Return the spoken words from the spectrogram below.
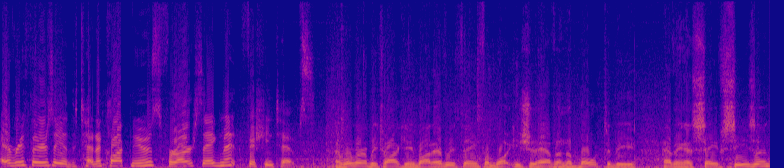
every Thursday at the 10 o'clock news for our segment, Fishing Tips. And we're going to be talking about everything from what you should have in the boat to be having a safe season,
